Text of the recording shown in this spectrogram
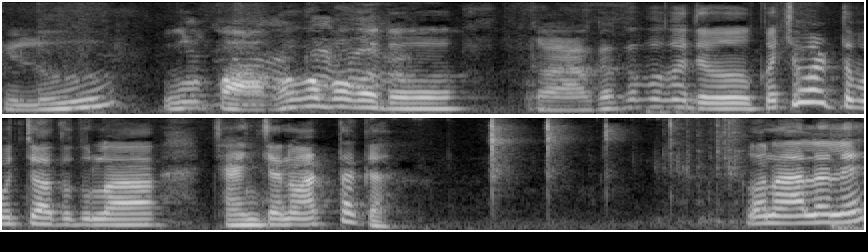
पिल्लू तू काका का बघतो? काका का बघतो? कसं वाटतं बच्चा आता तुला? छान छान वाटतं का? कोण आलेले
